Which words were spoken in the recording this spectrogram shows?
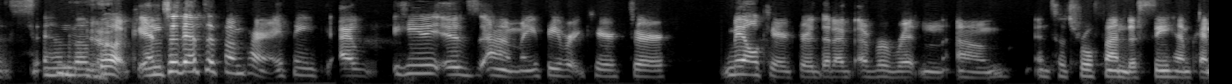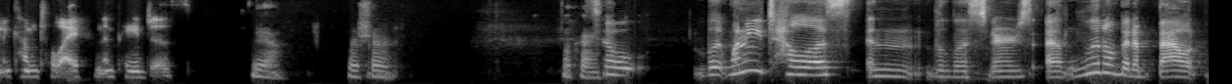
is in the yeah. book, and so that's a fun part. I think I, he is um, my favorite character male character that I've ever written. Um, and so it's real fun to see him kind of come to life in the pages. Yeah, for sure. Okay. So, but why don't you tell us and the listeners a little bit about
